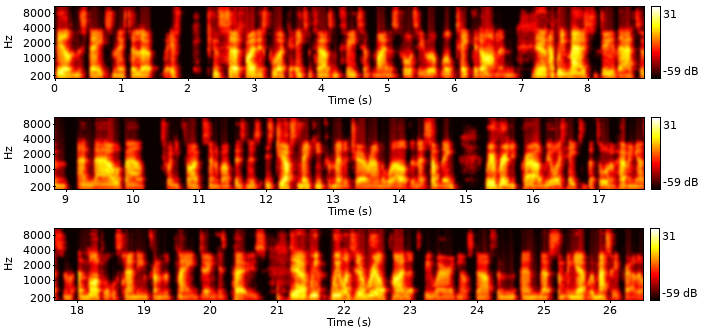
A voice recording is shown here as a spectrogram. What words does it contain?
Beale in the States. And they said, look, if, if you can certify this to work at 80,000 feet at minus 40, we'll, we'll take it on. And, Yeah, and we managed to do that. And, and now about 25% of our business is just making for military around the world. And it's something we're really proud. We always hated the thought of having a, a model standing in front of the plane doing his pose. yeah. We, we wanted a real pilot to be wearing our stuff. And, and that's something, yeah, we're massively proud of.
